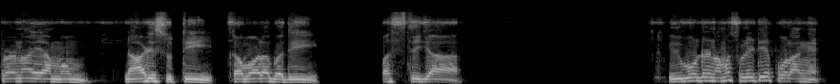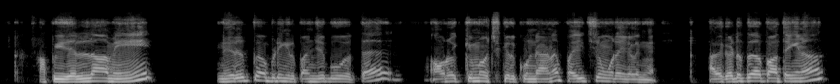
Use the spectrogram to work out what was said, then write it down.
பிராணாயாமம் நாடி சுத்தி கபாலபதி பஸ்திகா இது போன்று நம்ம சொல்லிட்டே போலாங்க. அப்ப இது எல்லாமே நெருப்பு அப்படிங்கிற பஞ்சபூதத்தை ஆரோக்கியமா வச்சுக்கிறதுக்கு உண்டான பயிற்சி முறைகளுங்க. அதுக்கடுத்ததா பாத்தீங்கன்னா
